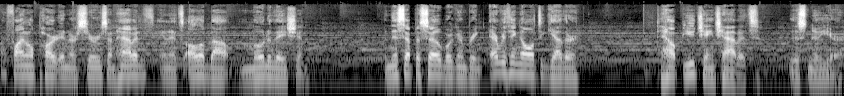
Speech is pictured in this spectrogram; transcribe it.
our final part in our series on habits, and it's all about motivation. In this episode, we're going to bring everything all together to help you change habits this new year.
